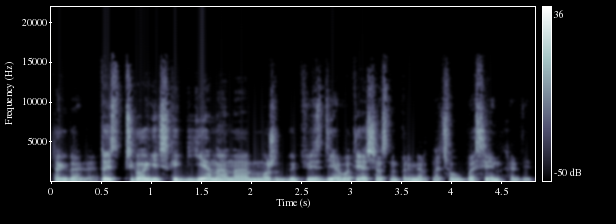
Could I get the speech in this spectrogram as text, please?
так далее. То есть психологическая гигиена, она может быть везде. Вот я сейчас, например, начал в бассейн ходить.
